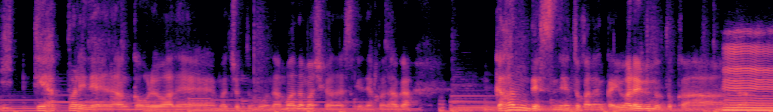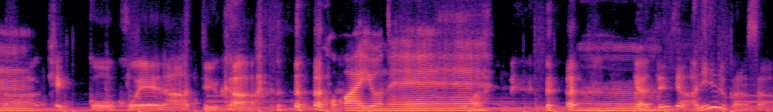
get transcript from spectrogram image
行ってやっぱりねなんか俺はね、まあ、ちょっともう生々しくはないですけどやっぱなんか「がんですね」とかなんか言われるのとかうん。なんか結構怖えなっていうか。怖いよね。うん。いや全然ありえるからさ。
